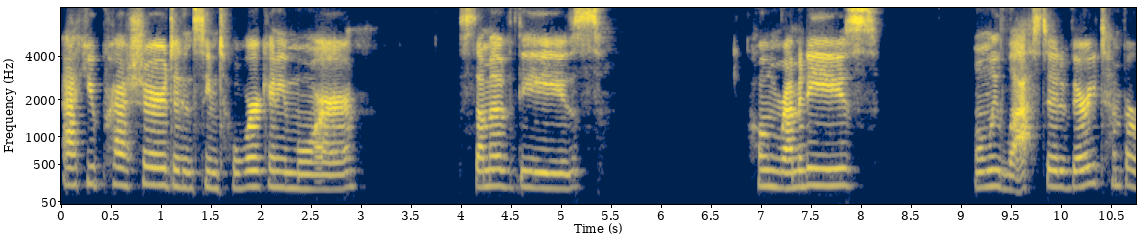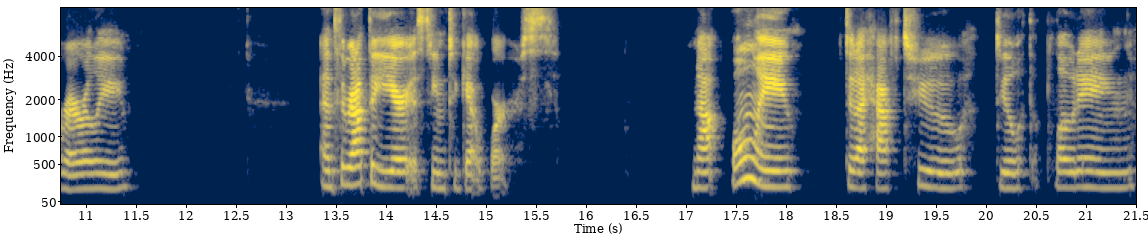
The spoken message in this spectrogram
Acupressure didn't seem to work anymore. Some of these home remedies only lasted very temporarily. And throughout the year, it seemed to get worse. Not only did I have to deal with the bloating,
